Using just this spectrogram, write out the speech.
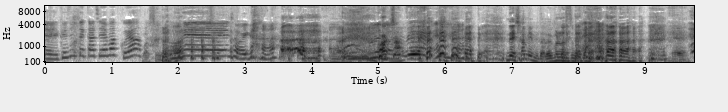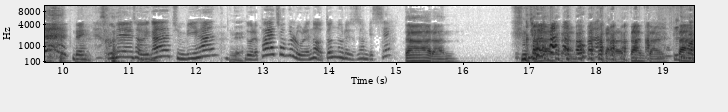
네, 그 신세까지 해봤고요. 맞습니다. 오늘 저희가 오늘 곽찬비 네, 참입니다. 왜 불렀습니까? 예. 네 오늘 저희가 준비한 네. 노래 파야초블 노래는 어떤 노래죠, 선비 씨? 따란. 따란. 따란. 딴, 딴. 따란.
